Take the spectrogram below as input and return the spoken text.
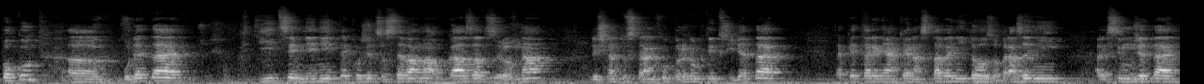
Pokud uh, budete chtít si měnit, jakože co se vám má ukázat zrovna, když na tu stránku produkty přijdete, tak je tady nějaké nastavení toho zobrazení a vy si můžete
